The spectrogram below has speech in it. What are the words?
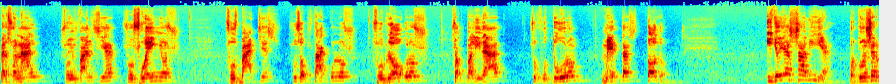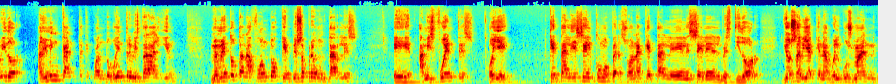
personal, su infancia, sus sueños, sus baches, sus obstáculos, sus logros, su actualidad, su futuro, metas, todo. Y yo ya sabía, porque un servidor, a mí me encanta que cuando voy a entrevistar a alguien, me meto tan a fondo que empiezo a preguntarles eh, a mis fuentes, oye, ¿qué tal es él como persona? ¿Qué tal él es él en el vestidor? Yo sabía que Nahuel Guzmán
